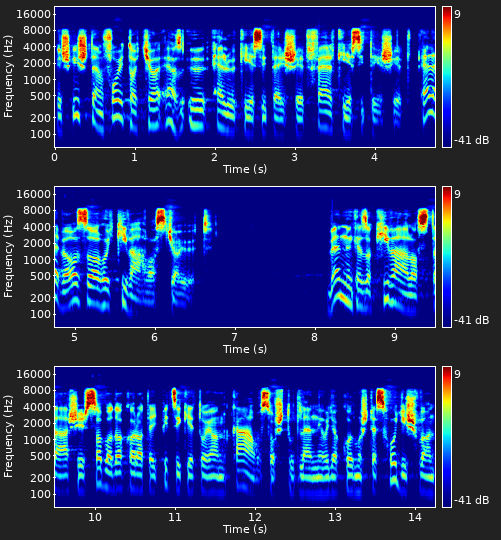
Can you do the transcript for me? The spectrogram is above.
És Isten folytatja az ő előkészítését, felkészítését. Eleve azzal, hogy kiválasztja őt. Bennünk ez a kiválasztás és szabad akarat egy picikét olyan káoszos tud lenni, hogy akkor most ez hogy is van.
